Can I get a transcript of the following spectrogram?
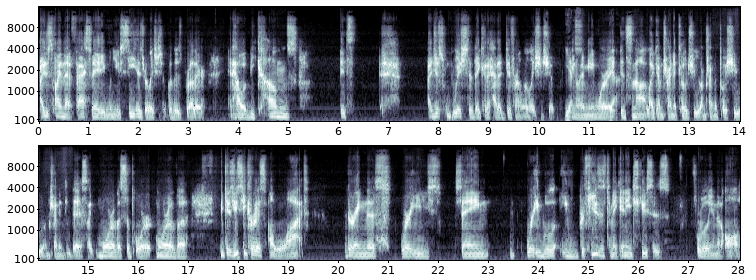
I just find that fascinating when you see his relationship with his brother and how it becomes it's I just wish that they could have had a different relationship. Yes. You know what I mean? Where yeah. it, it's not like I'm trying to coach you, I'm trying to push you, I'm trying to do this. Like more of a support, more of a because you see Curtis a lot during this where he's saying where he will he refuses to make any excuses for William at all.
